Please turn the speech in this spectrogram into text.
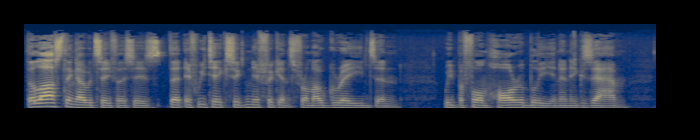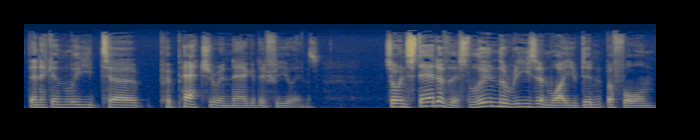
The last thing I would say for this is that if we take significance from our grades and we perform horribly in an exam, then it can lead to perpetual negative feelings. So instead of this, learn the reason why you didn't perform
